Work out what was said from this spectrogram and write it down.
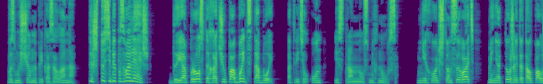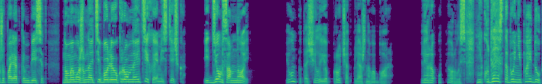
— возмущенно приказала она. «Ты что себе позволяешь?» «Да я просто хочу побыть с тобой!» — ответил он и странно усмехнулся. «Не хочешь танцевать? Меня тоже эта толпа уже порядком бесит, но мы можем найти более укромное и тихое местечко. Идем со мной!» И он потащил ее прочь от пляжного бара. Лера уперлась. «Никуда я с тобой не пойду!»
